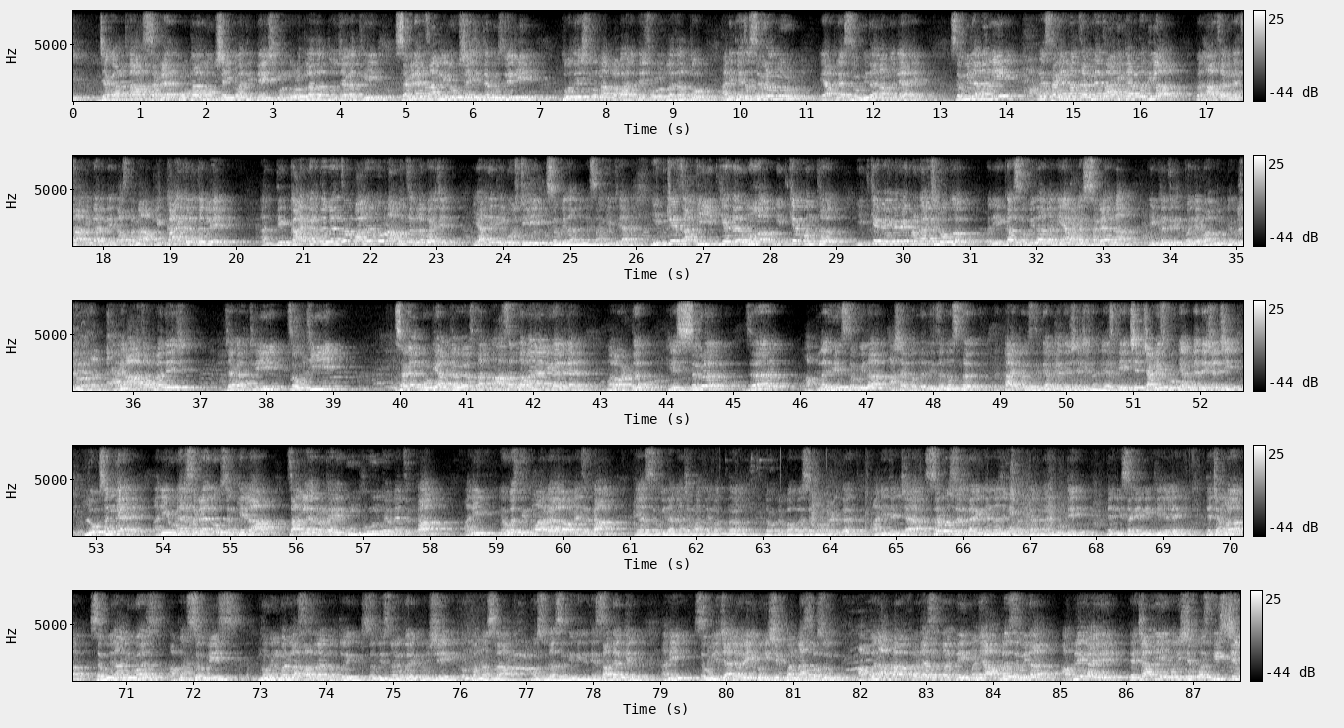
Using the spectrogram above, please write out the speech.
जगातला सगळ्यात मोठा लोकशाहीवादी देश म्हणून ओळखला जातो. जगातली सगळ्यात चांगली लोकशाही जिथे रुजलेली आहे तो देश म्हणून आपला भारत देश ओळखला जातो. आणि त्याचं सगळं मूळ हे आपल्या संविधानामध्ये आहे. संविधानाने आपल्या सगळ्यांना जगण्याचा अधिकार तर दिला. पण हा जगण्याचा अधिकार देत असताना आपली काय कर्तव्य आहे? आणि ते काय कर्तव्यांचं पालन करून आपण जगलं पाहिजे या देखील गोष्टी संविधानाने सांगितल्या. इतके जाती इतके धर्म इतके पंथ इतके वेगवेगळे प्रकारचे लोक पण एका संविधानाने आपल्या सगळ्यांना एकत्रितपणे बांधून ठेवलेले आहे. आणि आज आपला देश जगातली चौथी सगळ्यात मोठी अर्थव्यवस्था महासत्ता बनायला निघालेली आहे. मला वाटतं हे सगळं जर आपलं हे संविधान अशा पद्धतीचं नसतं तर काय परिस्थिती आपल्या देशाची झाली असती एकशे चाळीस कोटी आपल्या देशाची लोकसंख्या आहे आणि एवढ्या सगळ्या लोकसंख्येला चांगल्या प्रकारे गुंफवून ठेवण्याचं काम आणि व्यवस्थित मार्गाला लावण्याचं काम या संविधानाच्या माध्यमातून डॉक्टर बाबासाहेब आंबेडकर आणि त्यांच्या सर्व सरकारी त्यांना जे मदत करणारे होते त्यांनी सगळ्यांनी केलेले आहे. त्याच्यामुळं संविधान दिवस आपण सव्वीस नोव्हेंबरला साजरा करतोय सव्वीस नोव्हेंबर एकोणीसशे एकोणपन्नासला मसुदा समितीने ते सादर केलं. आणि सव्वीस जानेवारी एकोणीसशे पन्नासपासून आपण आपला प्रजासत्ताक दिन म्हणजे आपलं संविधान आपले कायदे त्याच्या आधी एकोणीसशे पस्तीसचे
